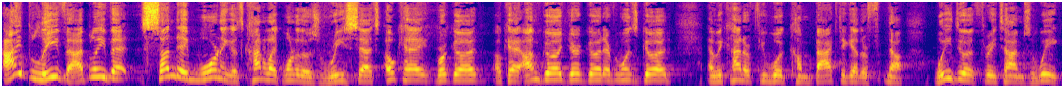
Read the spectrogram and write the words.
I believe that. I believe that Sunday morning is kind of like one of those resets. Okay, we're good. Okay, I'm good. You're good. Everyone's good. And we kind of, if you would, come back together. Now, we do it three times a week,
